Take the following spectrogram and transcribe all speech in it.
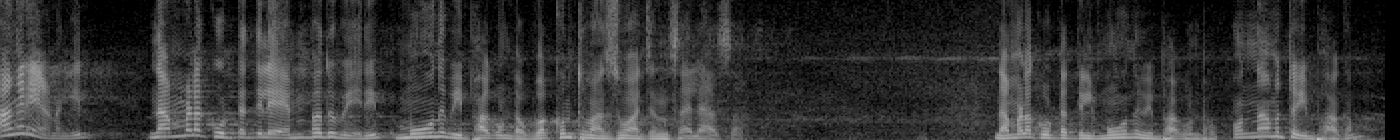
അങ്ങനെയാണെങ്കിൽ നമ്മുടെ കൂട്ടത്തിലെ എൺപത് പേരിൽ മൂന്ന് വിഭാഗം ഉണ്ടാവും വക്കുന്തു മസുവാജൻ സലാസ. നമ്മളെ കൂട്ടത്തിൽ മൂന്ന് വിഭാഗം ഉണ്ടാവും ഒന്നാമത്തെ വിഭാഗം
